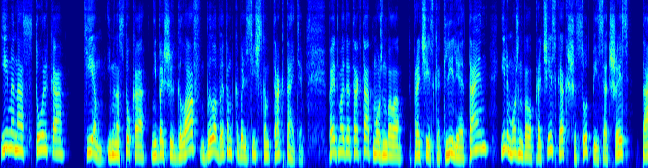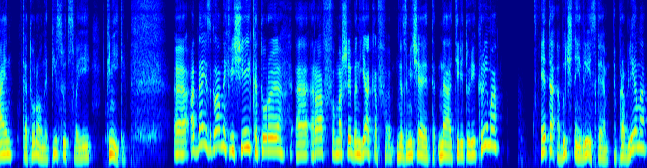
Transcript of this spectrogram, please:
Именно столько тем, именно столько небольших глав было в этом каббалистическом трактате. Поэтому этот трактат можно было прочесть как «Лилия тайн» или можно было прочесть как «656 тайн», которые он описывает в своей книге. Э, одна из главных вещей, которые Раф Маше бен Яков замечает на территории Крыма, это обычная еврейская проблема,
